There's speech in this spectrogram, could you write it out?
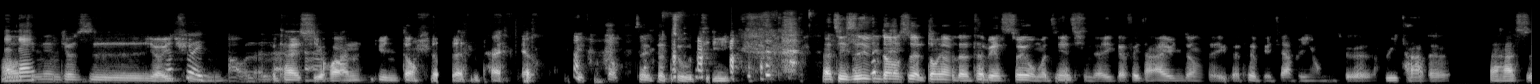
好，人嘞今天就是有一群不太喜欢运动的人来聊 运动这个主题。那其实运动是很重要的，特别所以我们今天请了一个非常爱运动的一个特别嘉宾，我们这个 Rita 的，那他是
